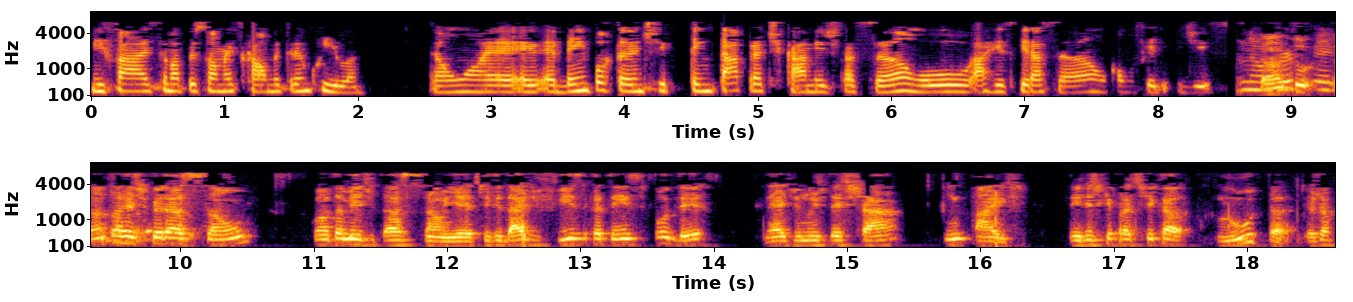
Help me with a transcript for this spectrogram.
me faz ser uma pessoa mais calma e tranquila. Então, é, é, bem importante tentar praticar a meditação ou a respiração, como o Felipe disse. Não, tanto, tanto a respiração quanto a meditação e a atividade física têm esse poder né, de nos deixar em paz. Tem gente que pratica luta, eu já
